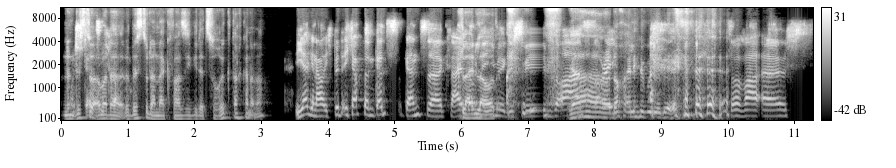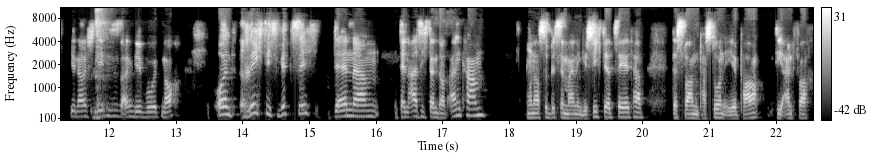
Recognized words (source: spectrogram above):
Und dann und bist du aber da, bist du dann da quasi wieder zurück nach Kanada? Ja, genau. Ich bin, ich habe dann ganz, ganz äh, klein Kleinlaut. eine E-Mail geschrieben. So, ah, ja, sorry. doch eigentlich eine gute Idee. so war äh, genau steht dieses Angebot noch und richtig witzig, denn ähm, denn als ich dann dort ankam und auch so ein bisschen meine Geschichte erzählt habe, das war ein Pastoren-Ehepaar, die einfach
